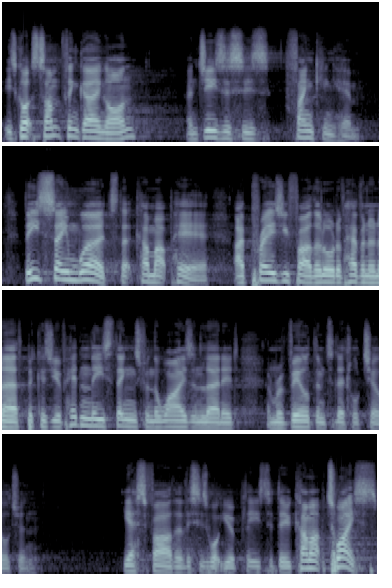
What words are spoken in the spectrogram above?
He's got something going on, and Jesus is thanking him. These same words that come up here I praise you, Father, Lord of heaven and earth, because you've hidden these things from the wise and learned and revealed them to little children. Yes, Father, this is what you are pleased to do. Come up twice.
